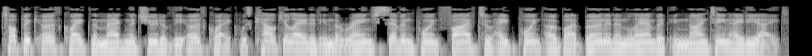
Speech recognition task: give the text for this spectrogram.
Topic earthquake The magnitude of the earthquake was calculated in the range 7.5 to 8.0 by Bernard and Lambert in 1988.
